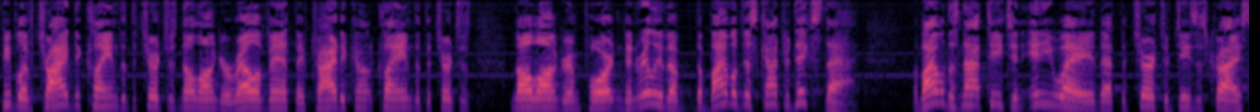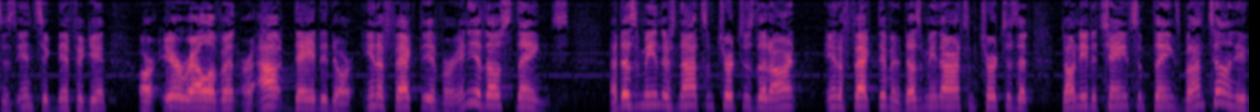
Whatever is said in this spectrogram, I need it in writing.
people have tried to claim that the church is no longer relevant. They've tried to claim that the church is no longer important. And really, the, the Bible just contradicts that. The Bible does not teach in any way that the church of Jesus Christ is insignificant or irrelevant or outdated or ineffective or any of those things. That doesn't mean there's not some churches that aren't ineffective, and it doesn't mean there aren't some churches that don't need to change some things. But I'm telling you,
